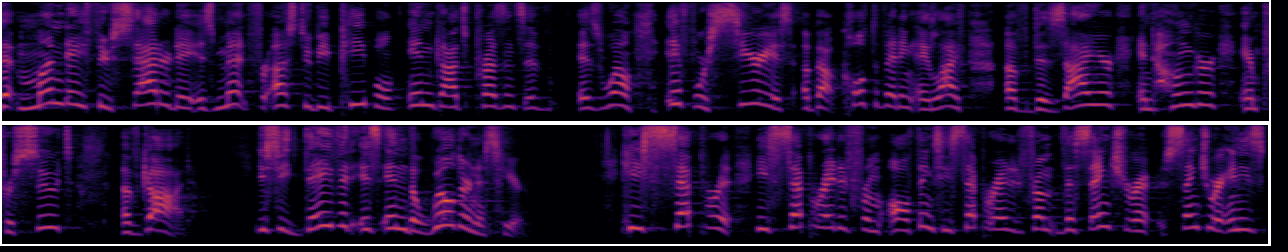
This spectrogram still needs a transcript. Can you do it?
that Monday through Saturday is meant for us to be people in God's presence as well. If we're serious about cultivating a life of desire and hunger and pursuit of God. You see, David is in the wilderness here. He's separate. He's separated from all things. He's separated from the sanctuary, sanctuary, and he's,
